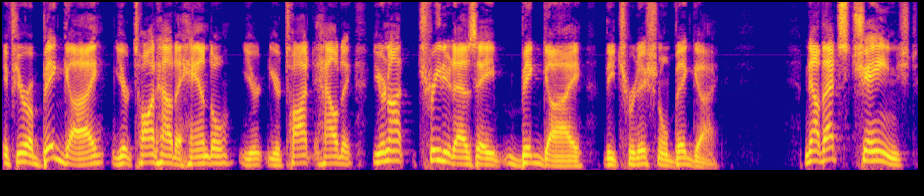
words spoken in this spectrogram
If you're a big guy, you're taught how to handle. You're you're taught how to. You're not treated as a big guy, the traditional big guy. Now that's changed.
